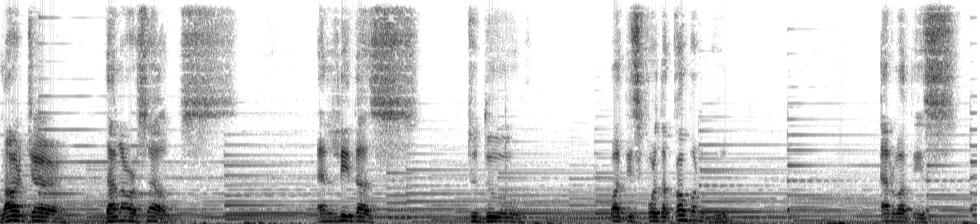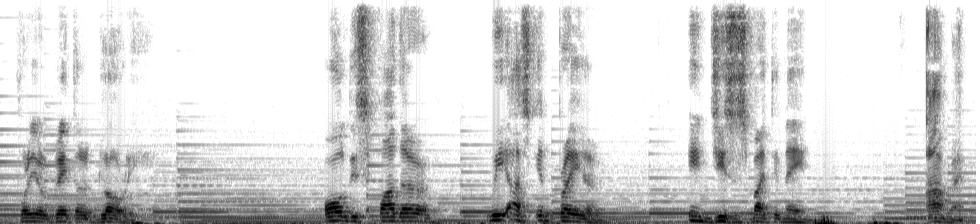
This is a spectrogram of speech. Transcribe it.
larger than ourselves and lead us to do what is for the common good and what is for your greater glory. All this, Father, we ask in prayer in Jesus' mighty name. Amen.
